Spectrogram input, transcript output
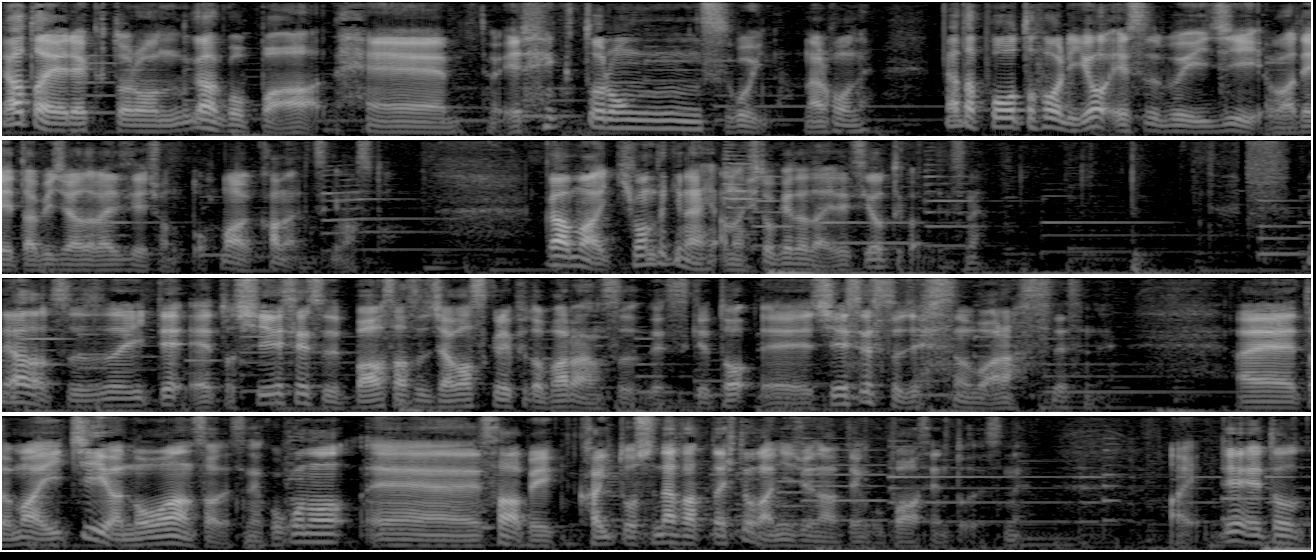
であとは Electron が5%、えー、 Electron すごいな。なるほどね。あとはポートフォリオ、SVG、まあ、 data visualization と、まあ、かなりつきますと。が、まあ、基本的にはあの1桁台ですよって感じですね。で、あと続いて、えーと、CSS vs JavaScript バランスですけど、えー、CSS と JS のバランスですね。えーとまあ、1位は no answer ですね。ここの、えー、サーベイ回答しなかった人が27.5%ですね。はい。で、えっ、と、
